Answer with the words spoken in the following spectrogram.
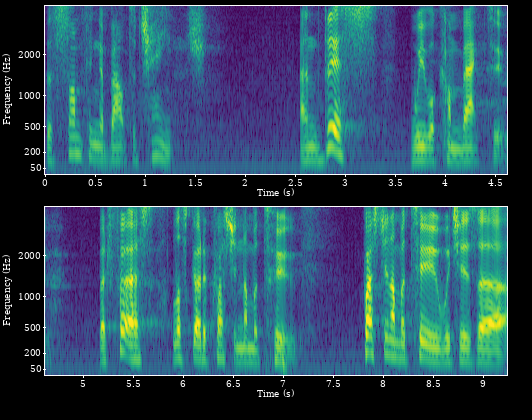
there's something about to change. And this we will come back to. But first, let's go to question number two. Question number two, which is a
